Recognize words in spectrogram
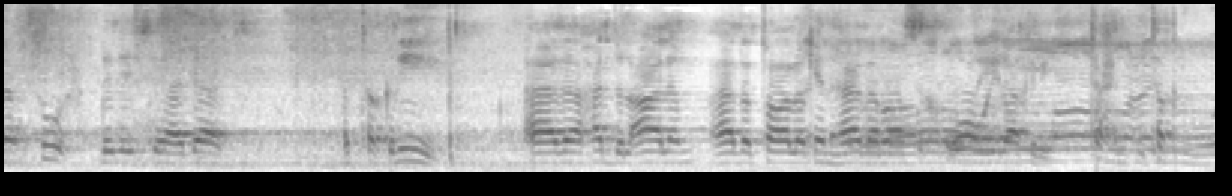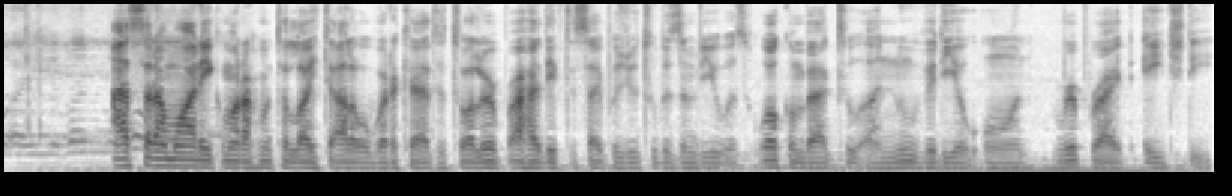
مفتوح للاجتهادات التقريب. هذا حد العالم هذا طالب هذا راسخ والى اخره تحت Assalamu alaikum wa rahmatullahi ta'ala wa barakatuh to all Rip Right Hadith disciples, YouTubers, and viewers. Welcome back to a new video on Rip Right HD.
